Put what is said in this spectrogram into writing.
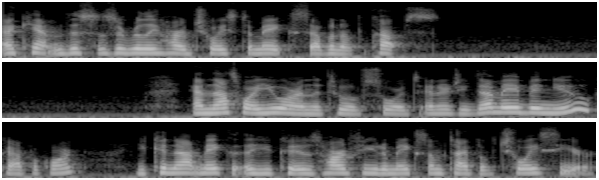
I, I can't, this is a really hard choice to make, Seven of Cups. And that's why you are in the Two of Swords energy. That may have been you, Capricorn. You cannot make, uh, you could, it was hard for you to make some type of choice here.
